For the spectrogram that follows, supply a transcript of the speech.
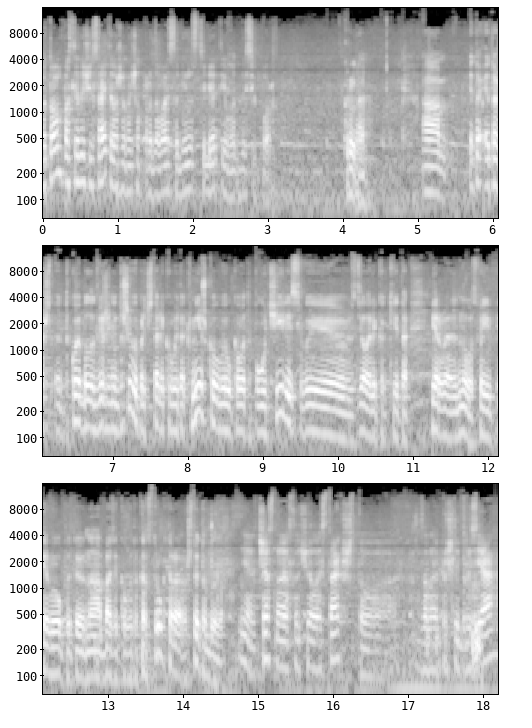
потом последующий сайт я уже начал продавать с 11 лет и вот до сих пор. Круто. А, это, это такое было движение души, вы прочитали какую-то книжку, вы у кого-то поучились, вы сделали какие-то первые, ну, свои первые опыты на базе какого-то конструктора. Что это было? Нет, честно, случилось так, что за мной пришли друзья,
